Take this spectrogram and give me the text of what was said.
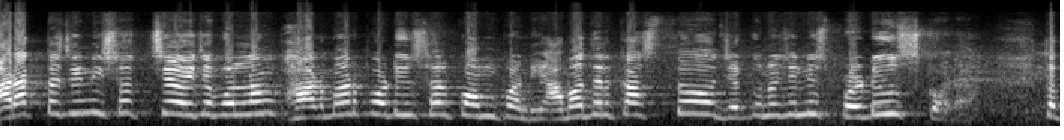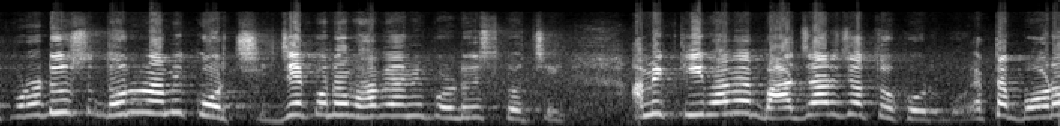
আর একটা জিনিস হচ্ছে, ওই যে বললাম ফার্মার প্রডিউসার কোম্পানি আমাদের কাছ তো যে কোনো জিনিস প্রডিউস করা। তো প্রডিউস ধরুন আমি করছি, যে কোনোভাবে আমি প্রডিউস করছি, আমি কীভাবে বাজারজাত করব? একটা বড়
